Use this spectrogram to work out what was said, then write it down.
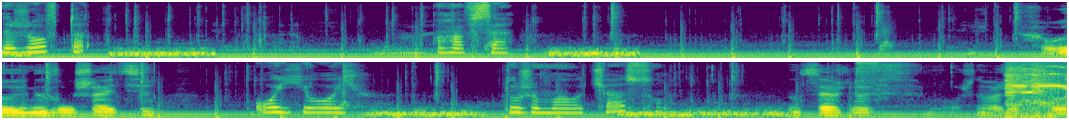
не жовта. Ага, все. Хвилина залишається. Ой-ой дуже мало часу. Ну це вже можна вважати, що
